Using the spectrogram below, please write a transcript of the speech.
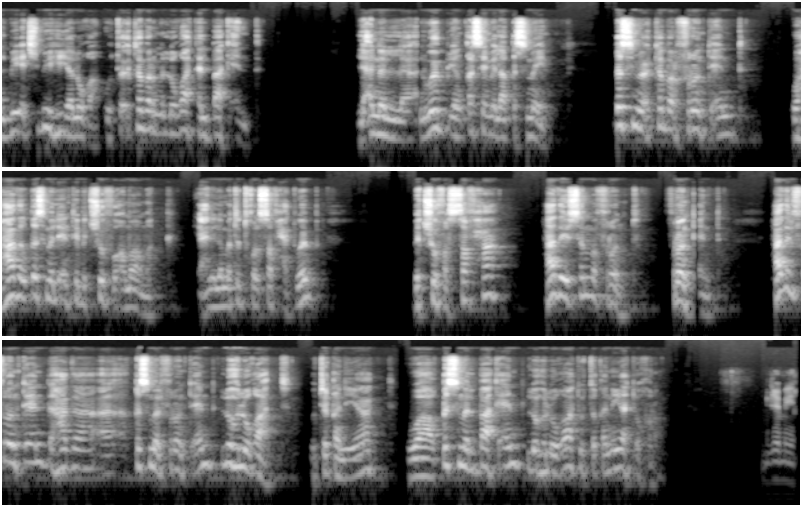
ال PHP هي لغة وتعتبر من لغات ال back end لأن الويب ينقسم إلى قسمين. قسم يعتبر front end وهذا القسم اللي انت بتشوفه أمامك يعني لما تدخل صفحة ويب بتشوف الصفحة هذا يسمى front front end هذا ال front end هذا قسم ال front end له لغات وتقنيات وقسم ال back end له لغات وتقنيات أخرى. جميل.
